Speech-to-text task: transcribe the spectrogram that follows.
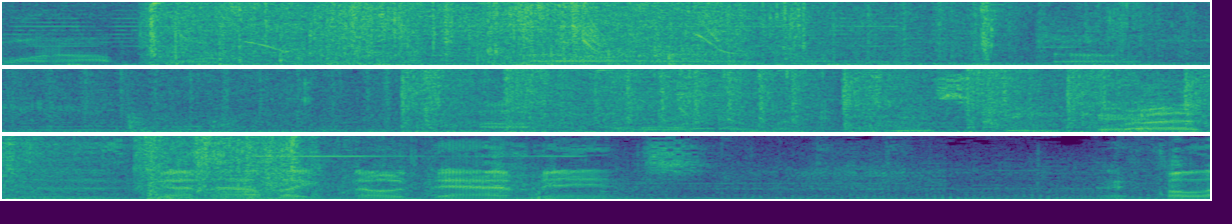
One op four. Op four eliminated. Bruh, does this gun have like no damage? It felt like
